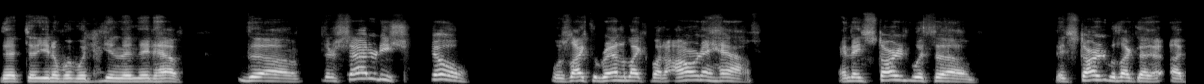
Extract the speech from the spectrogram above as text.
That uh, you know would, would you know then they'd have the uh, their Saturday show was like ran like about an hour and a half, and they started with uh, they started with like a, a,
